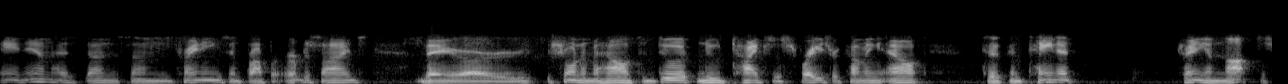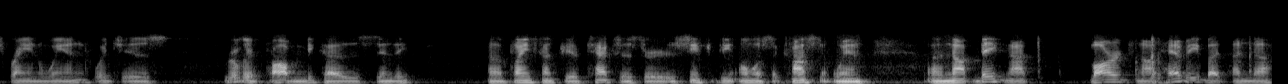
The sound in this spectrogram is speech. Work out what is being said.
A&M has done some trainings in proper herbicides. They are showing them how to do it. New types of sprays are coming out to contain it, training them not to spray in wind, which is really a problem because in the uh, plains country of Texas, there seems to be almost a constant wind. Uh, not big, not large, not heavy, but enough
